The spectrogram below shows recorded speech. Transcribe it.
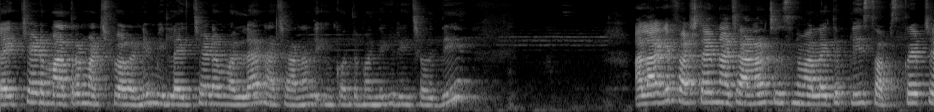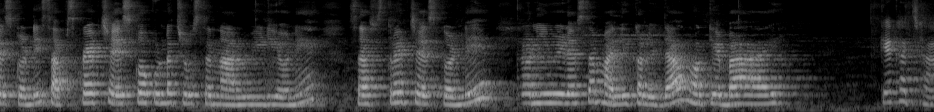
లైక్ చేయడం మాత్రం మర్చిపోకండి. మీరు లైక్ చేయడం వల్ల నా ఛానల్ ఇంకొంతమందికి రీచ్ అవుద్ది. అలాగే ఫస్ట్ టైం నా ఛానల్ చూసిన వాళ్ళైతే ప్లీజ్ సబ్స్క్రైబ్ చేసుకోండి. సబ్స్క్రైబ్ చేసుకోకుండా చూస్తున్నారు వీడియోని. సబ్స్క్రైబ్ చేసుకోండి. రెండు వీడియోస్తో మళ్ళీ కలుద్దాం. Okay bye. కేక్ వచ్చా?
